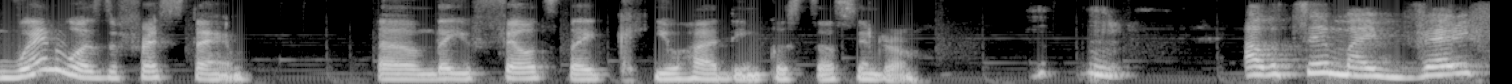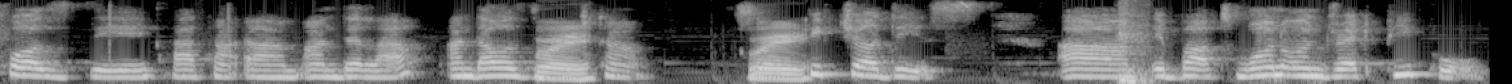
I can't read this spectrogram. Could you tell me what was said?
When was the first time um, that you felt like you had the imposter syndrome? I would say my very first day at um, Andela, and that was the right. boot camp. So right. picture this: um, about 100 people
